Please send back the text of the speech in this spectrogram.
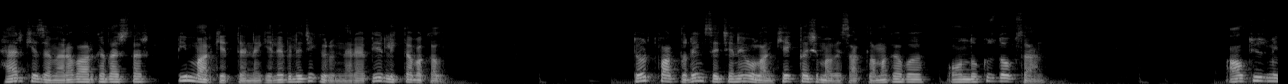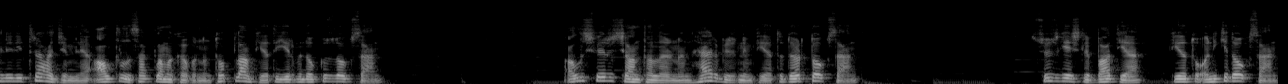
Herkese merhaba arkadaşlar. Bin marketlerine gelebilecek ürünlere birlikte bakalım. 4 farklı renk seçeneği olan kek taşıma ve saklama kabı 19.90 600 ml hacimli altılı saklama kabının toplam fiyatı 29.90 Alışveriş çantalarının her birinin fiyatı 4.90 Süzgeçli badya fiyatı 12.90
